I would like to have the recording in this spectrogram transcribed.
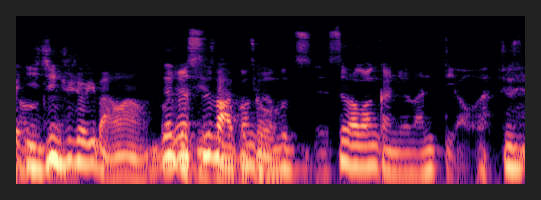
一进去就一百万。我觉得司法官可能不止，司法官感觉蛮屌的，就是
